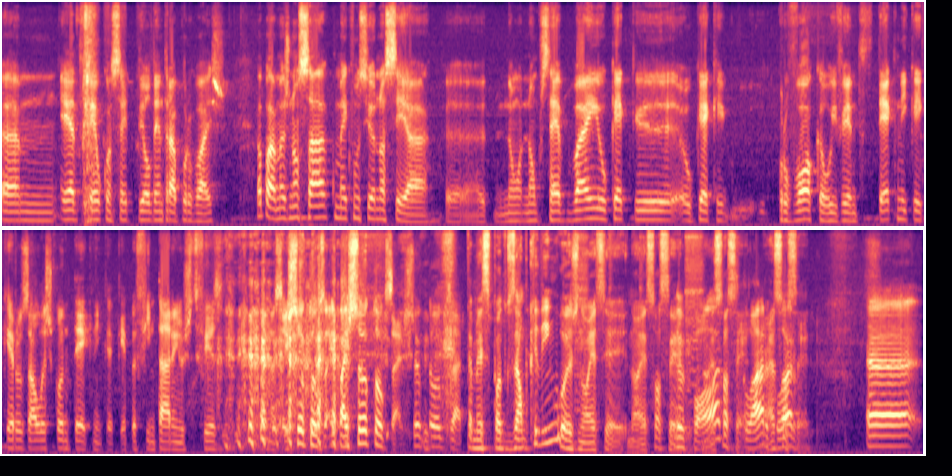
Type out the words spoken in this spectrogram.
Um, é, é o conceito dele de entrar por baixo. Opa, mas não sabe como é que funciona o CA, uh, não, não percebe bem o que, é que, o que é que provoca o evento de técnica e quer usá-las com técnica, que é para fintarem os defesas. não sei, sou eu que estou a gozar. Que estou a gozar, sou eu que estou a gozar. Também se pode gozar um bocadinho hoje, não é, não é só sério. Pode, não é só sério, claro, é claro. Sério. Uh,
